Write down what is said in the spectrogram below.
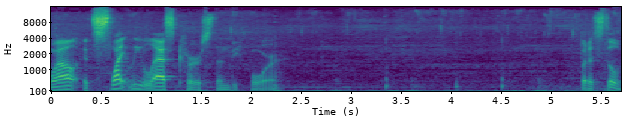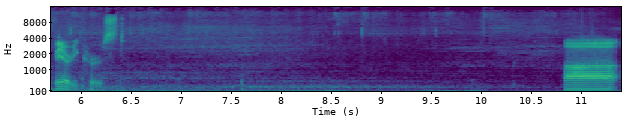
Well, it's slightly less cursed than before. But it's still very cursed. Uh,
